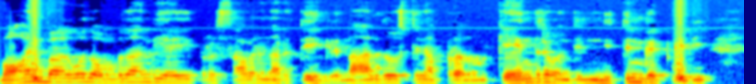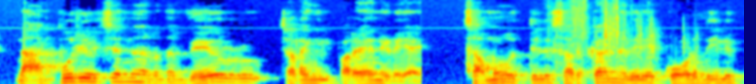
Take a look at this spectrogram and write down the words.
മോഹൻ ഭാഗവത് ഒമ്പതാം തീയതിയായി പ്രസ്താവന നടത്തിയെങ്കിലും നാല് ദിവസത്തിനപ്പുറം കേന്ദ്രമന്ത്രി നിതിൻ ഗഡ്കരി നാഗ്പൂരിൽ വെച്ച് തന്നെ നടന്ന വേറൊരു ചടങ്ങിൽ പറയാനിടയായി. സമൂഹത്തിൽ സർക്കാരിനെതിരെ കോടതിയിൽ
